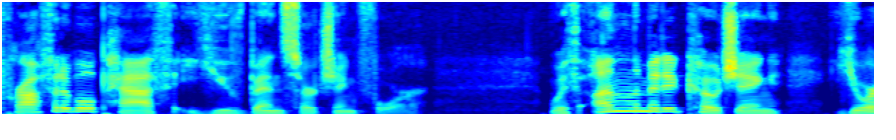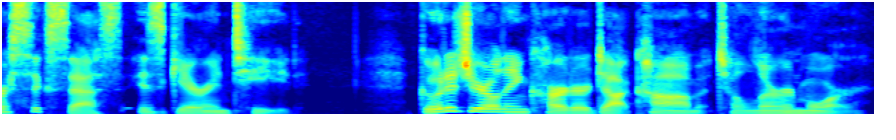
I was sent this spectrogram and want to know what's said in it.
profitable path you've been searching for. With unlimited coaching, your success is guaranteed. Go to GeraldineCarter.com to learn more.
